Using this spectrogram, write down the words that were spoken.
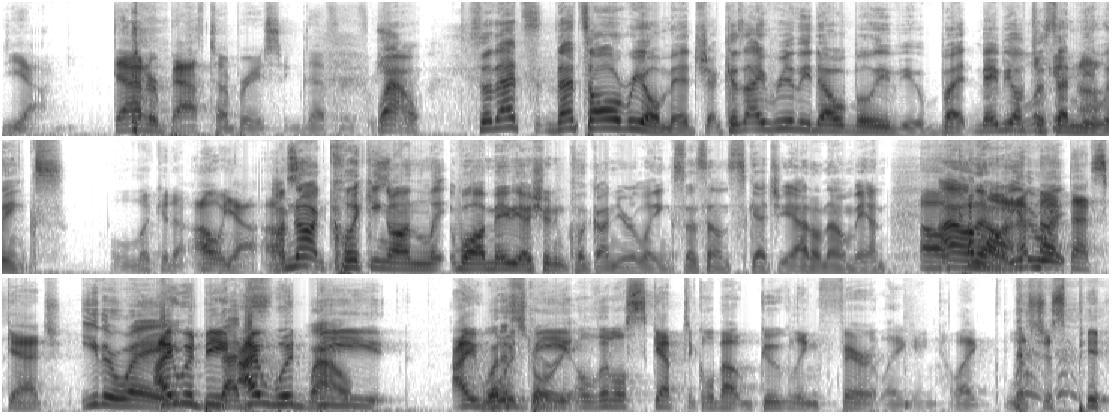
Yeah, that or bathtub racing, definitely for Wow. sure. So that's that's all real, Mitch. Because I really don't believe you. But maybe you'll just send me up. links. Look it up. Oh yeah, I'll I'm not you clicking on. Li- well, maybe I shouldn't click on your links. That sounds sketchy. I don't know, man. Oh I don't come know. on, Either I'm way, not that sketch. either way, I would be. I would wow. be. I What would story. be a little skeptical about googling ferret legging. Like, let's just be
